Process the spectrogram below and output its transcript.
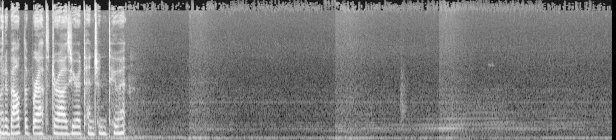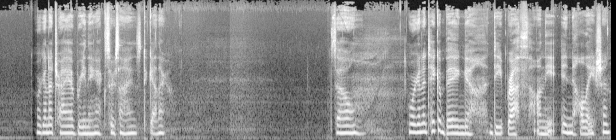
What about the breath draws your attention to it? We're going to try a breathing exercise together. So, we're going to take a big, deep breath on the inhalation.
